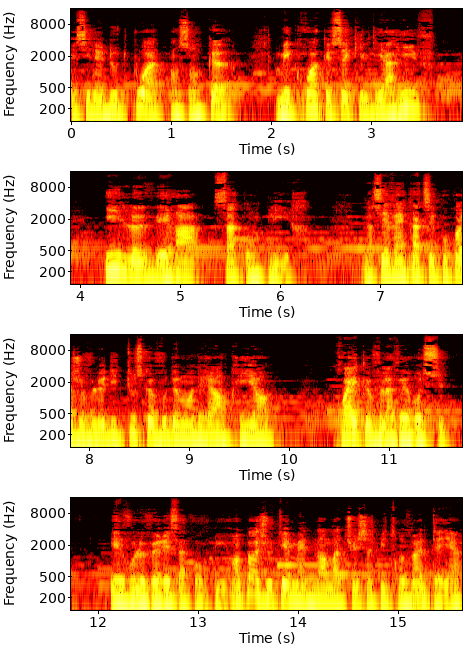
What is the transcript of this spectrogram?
et s'il ne doute point en son cœur, mais croit que ce qu'il dit arrive, il le verra s'accomplir. Verset 24, c'est pourquoi je vous le dis, tout ce que vous demanderez en priant, croyez que vous l'avez reçu, et vous le verrez s'accomplir. On peut ajouter maintenant Matthieu chapitre 21,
